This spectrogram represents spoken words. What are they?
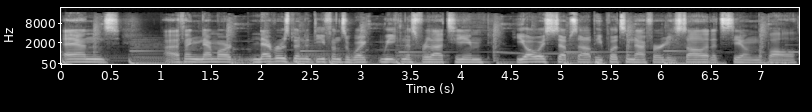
And I think Nembhard never has been a defensive weakness for that team. He always steps up, he puts in effort, he's solid at stealing the ball.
